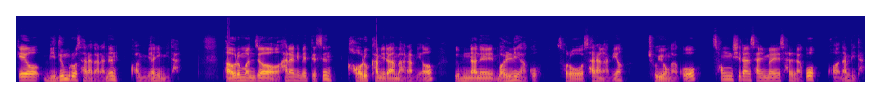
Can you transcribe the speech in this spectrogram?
깨어 믿음으로 살아가라는 권면입니다. 바울은 먼저 하나님의 뜻은 거룩함이라 말하며 음란을 멀리하고 서로 사랑하며 조용하고 성실한 삶을 살라고 권합니다.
